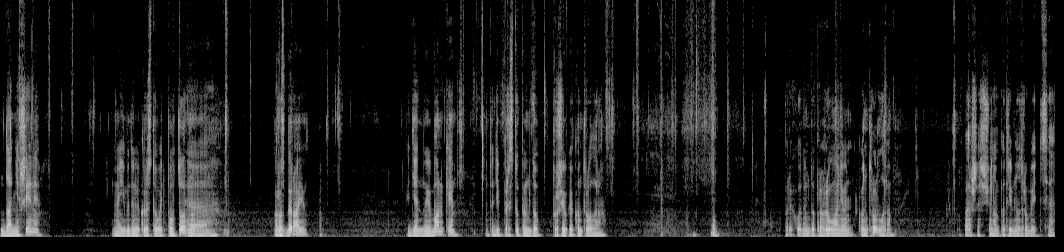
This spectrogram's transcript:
дані шини. Ми їх будемо використовувати повторно. Е, розбираю, від'єдную банки. Тоді приступимо до прошивки контролера. Переходимо до програмування контролера. Перше, що нам потрібно зробити, це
